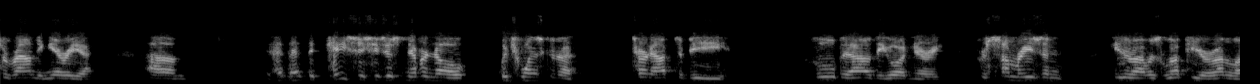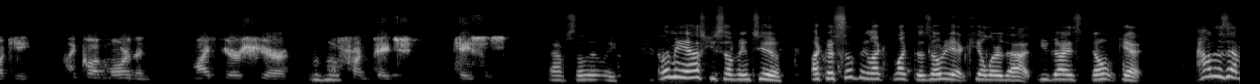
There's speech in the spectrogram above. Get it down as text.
surrounding area. Um, the, the cases, you just never know which one's going to turn out to be a little bit out of the ordinary. For some reason, either I was lucky or unlucky. I caught more than my fair share hmm of front page cases. Absolutely. And let me ask you something too. Like with something like like the Zodiac killer that you guys don't get, how does that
